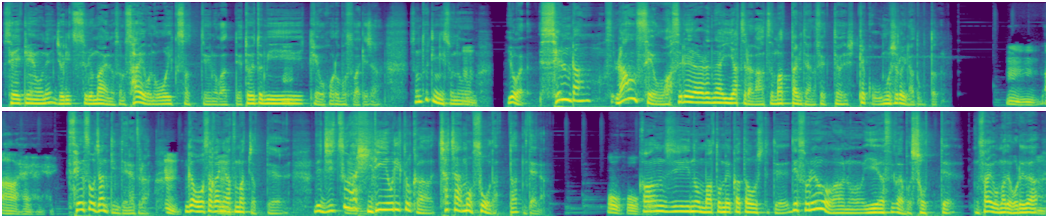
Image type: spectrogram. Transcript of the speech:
政権をね、樹立する前のその最後の大戦っていうのがあって、豊臣家を滅ぼすわけじゃん。その時にその、うん要は、戦乱乱世を忘れられない奴らが集まったみたいな設定は結構面白いなと思った。うんうん。ああ、はいはいはい。戦争ジャンキーみたいな奴らうん。が大阪に集まっちゃって、で、実は秀頼とか、チャチャもそうだったみたいな。感じのまとめ方をしてて、で、それをあの、家康がやっぱ背負って、最後まで俺がうん。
